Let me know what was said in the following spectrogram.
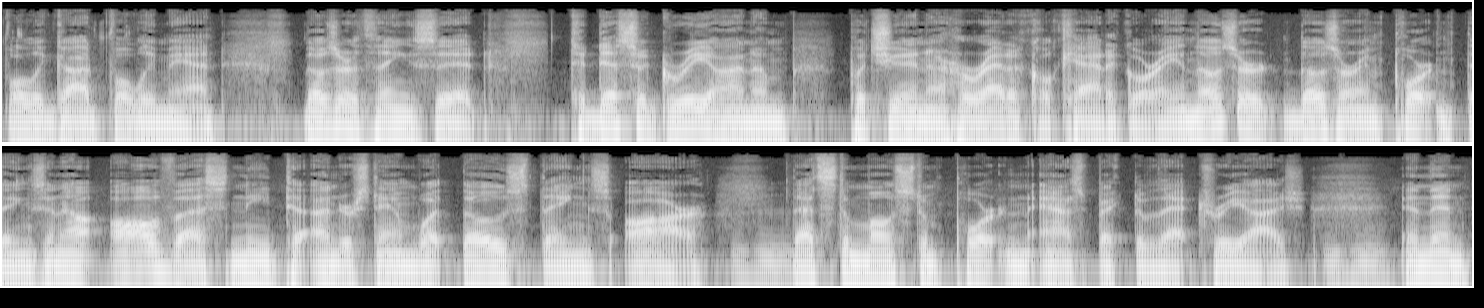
fully God, fully man. Those are things that to disagree on them puts you in a heretical category, and those are those are important things. And all of us need to understand what those things are. Mm-hmm. That's the most important aspect of that triage. Mm-hmm. And then,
